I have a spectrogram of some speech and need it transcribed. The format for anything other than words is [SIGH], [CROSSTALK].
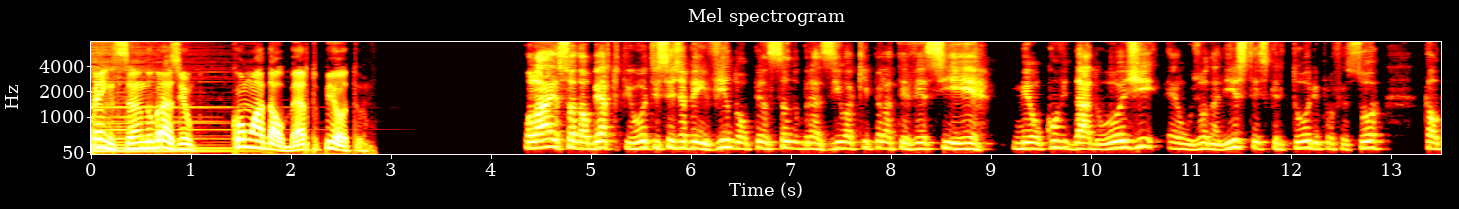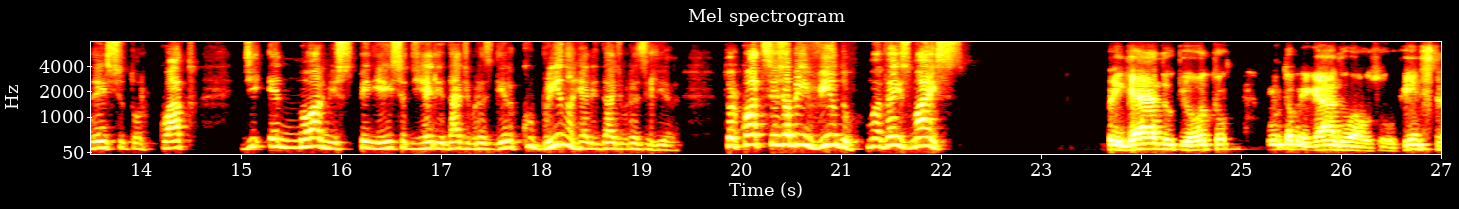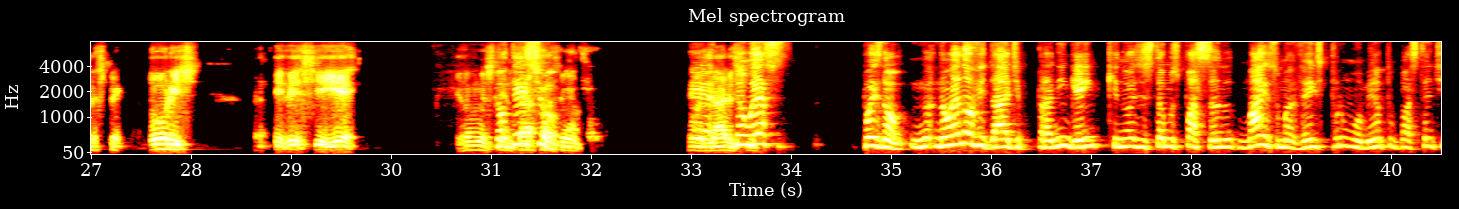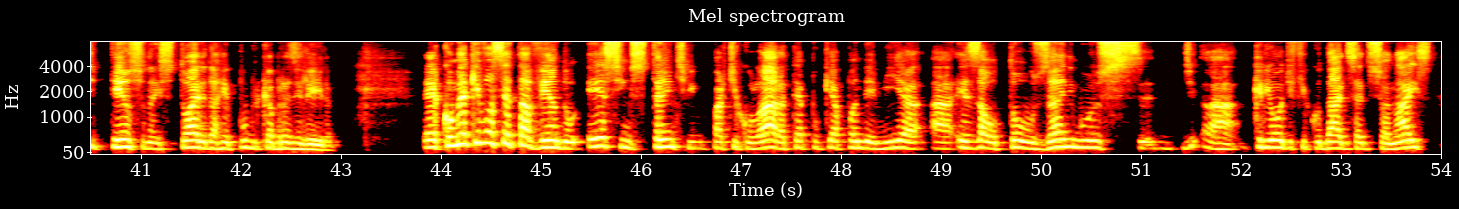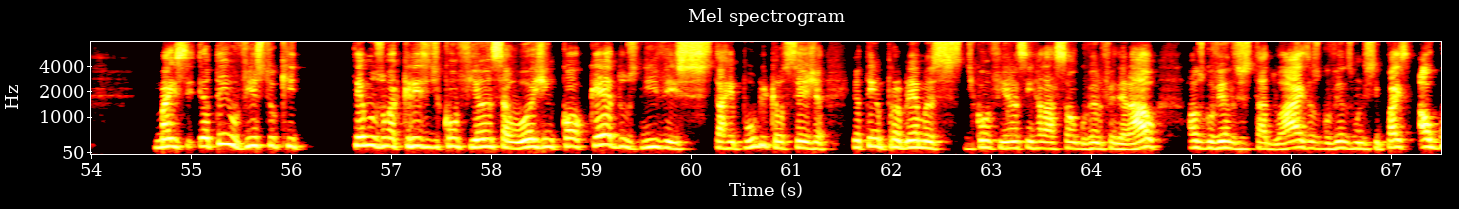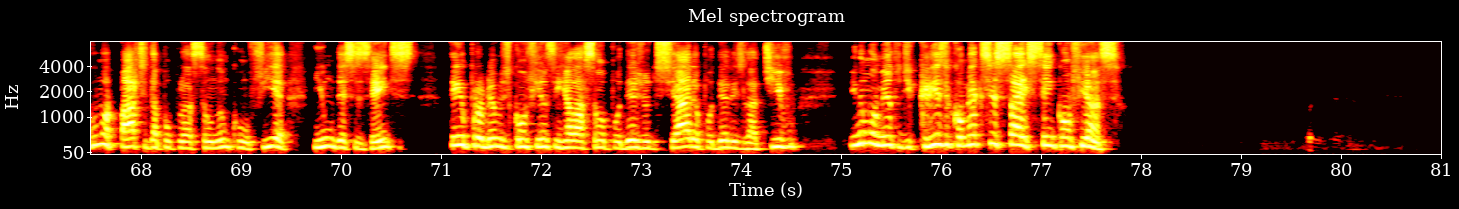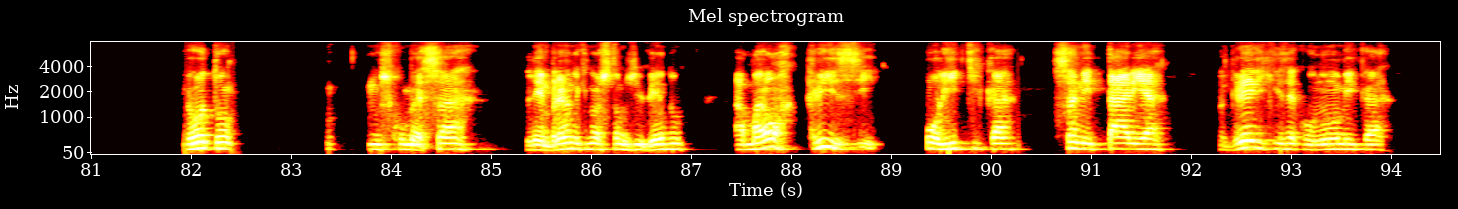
Pensando o Brasil, com Adalberto Piotto. Olá, eu sou Adalberto Piotto e seja bem-vindo ao Pensando Brasil aqui pela TV CIE. Meu convidado hoje é o jornalista, escritor e professor Caudêncio Torquato, de enorme experiência de realidade brasileira, cobrindo a realidade brasileira. Torquato, seja bem-vindo uma vez mais. Obrigado, Piotto. Muito obrigado aos ouvintes, telespectadores da TV CIE. Vamos tentar Gaudêncio, fazer uma, uma é, não é, Pois não, não é novidade para ninguém que nós estamos passando mais uma vez por um momento bastante tenso na história da República Brasileira. É, como é que você está vendo esse instante em particular, até porque a pandemia a, exaltou os ânimos, a, criou dificuldades adicionais, mas eu tenho visto que temos uma crise de confiança hoje em qualquer dos níveis da República, ou seja, eu tenho problemas de confiança em relação ao governo federal, aos governos estaduais, aos governos municipais. Alguma parte da população não confia em um desses entes. Tenho problemas de confiança em relação ao poder judiciário, ao poder legislativo. E no momento de crise, como é que se sai sem confiança? Piotr, vamos começar lembrando que nós estamos vivendo a maior crise política, sanitária, uma grande crise econômica,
